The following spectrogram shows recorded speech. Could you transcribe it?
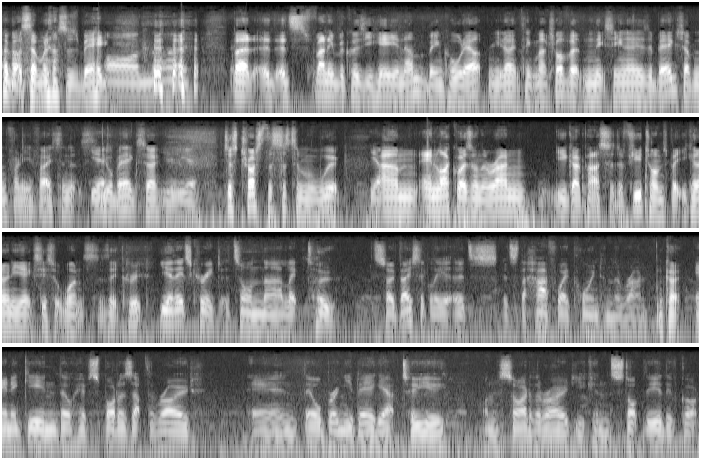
I got someone else's bag. Oh no! But it, it's funny because you hear your number being called out and you don't think much of it, and next thing you know, there's a bag shoved in front of your face and it's Yeah. your bag. So yeah, yeah. just trust the system will work. Yep. Um, and likewise on the run, you go past it a few times, but you can only access it once. Is that correct? Yeah, that's correct. It's on uh, lap two. So basically, it's it's the halfway point in the run. Okay. And again, they'll have spotters up the road, and they'll bring your bag out to you on the side of the road. You can stop there. They've got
